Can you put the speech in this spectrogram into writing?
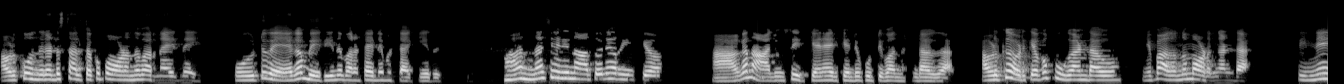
അവൾക്ക് ഒന്ന് രണ്ട് സ്ഥലത്തൊക്കെ പോണെന്ന് പറഞ്ഞായിരുന്നേ. പോയിട്ട് വേഗം വരീന്ന് പറഞ്ഞിട്ട് എന്നെ വിട്ടാക്കിയത്. ആ എന്നാ ശരി നാത്തോനെ ഇറങ്ങിക്കോ ആകെ നാലു ദിവസം ഇരിക്കാനായിരിക്കും എന്റെ കുട്ടി വന്നിട്ടുണ്ടാവുക. അവൾക്ക് എവിടേക്കൊക്കെ പോകാണ്ടാവും ഇനിയിപ്പൊ അതൊന്നും മുടങ്ങണ്ട. പിന്നെ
